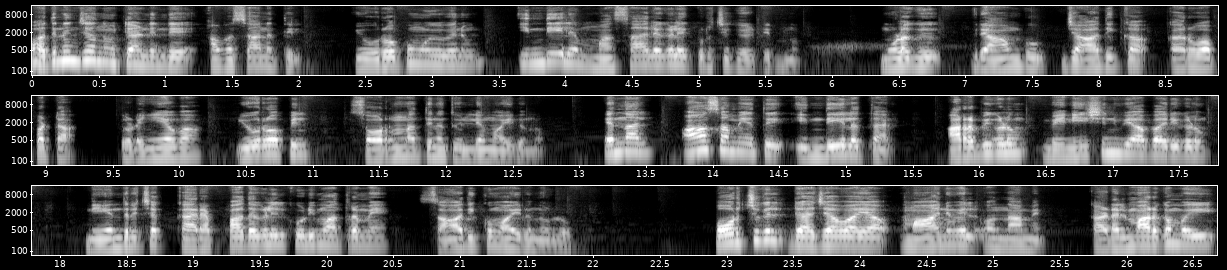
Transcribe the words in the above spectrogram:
പതിനഞ്ചാം നൂറ്റാണ്ടിന്റെ അവസാനത്തിൽ യൂറോപ്പ് മുഴുവനും ഇന്ത്യയിലെ മസാലകളെക്കുറിച്ച് കേട്ടിരുന്നു. മുളക്, ഗ്രാമ്പു, ജാതിക്ക, കറുവപ്പട്ട തുടങ്ങിയവ യൂറോപ്പിൽ സ്വർണത്തിന് തുല്യമായിരുന്നു. എന്നാൽ ആ സമയത്ത് ഇന്ത്യയിലെത്താൻ അറബികളും വെനീഷ്യൻ വ്യാപാരികളും നിയന്ത്രിച്ച കരപ്പാതകളിൽ കൂടി മാത്രമേ സാധിക്കുമായിരുന്നുള്ളൂ. പോർച്ചുഗൽ രാജാവായ മാനുവൽ ഒന്നാമൻ കടൽമാർഗം വഴി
